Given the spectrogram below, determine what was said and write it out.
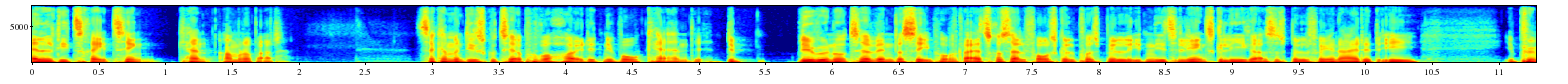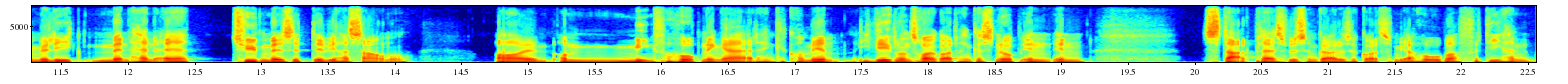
Alle de tre ting kan Amrabat. Så kan man diskutere på, hvor højt et niveau kan han det. Det bliver vi jo nødt til at vente og se på, for der er trods alt forskel på at spille i den italienske liga, og så spille for United i, i Premier League. Men han er typemæssigt det, vi har savnet. Og, øhm, og min forhåbning er, at han kan komme ind. I virkeligheden tror jeg godt, at han kan snuppe en, en startplads, hvis han gør det så godt, som jeg håber, fordi han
